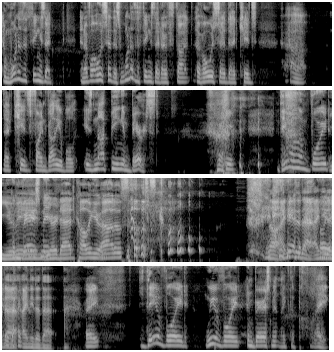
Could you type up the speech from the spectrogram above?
And one of the things that, and I've always said this, one of the things that I've thought, I've always said that kids, uh, that kids find valuable is not being embarrassed, right? they will avoid You embarrassment. your dad calling you out of school? no, I needed that. I Oh, needed yeah. that. I needed that. right? They avoid, we avoid embarrassment like the plague,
